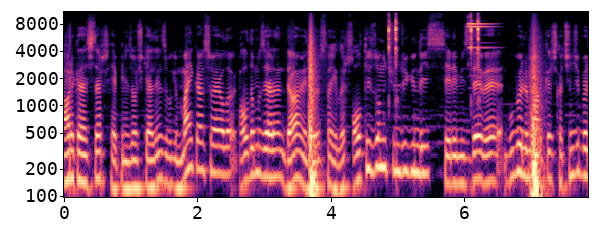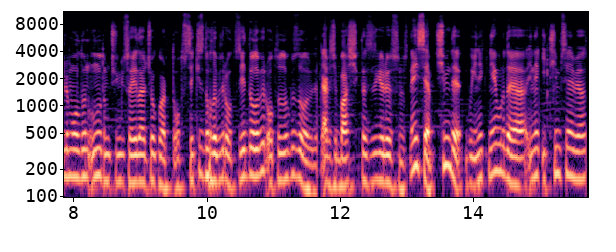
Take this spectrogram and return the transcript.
Arkadaşlar hepiniz hoş geldiniz. Bugün Minecraft Survival'a kaldığımız yerden devam ediyoruz sayılır. 613. gündeyiz serimizde ve bu bölüm arkadaş kaçıncı bölüm olduğunu unuttum çünkü sayılar çok arttı. 38 de olabilir, 37 de olabilir, 39 da olabilir. Gerçi başlıkta siz görüyorsunuz. Neyse şimdi bu inek niye burada ya? İnek iteyim seni biraz.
